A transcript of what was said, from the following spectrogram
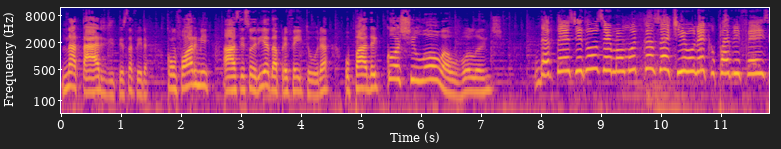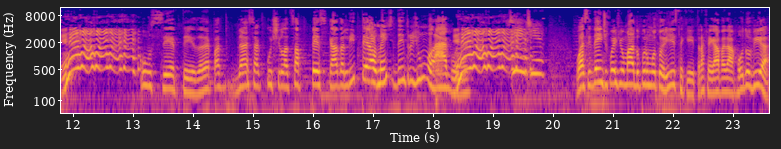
Na tarde de terça-feira, conforme a assessoria da prefeitura, o padre cochilou ao volante. Deve ter sido um sermão muito cansativo, né, que o padre fez. Com certeza, né? Pra dar essa cochilada, essa pescada literalmente dentro de um lago, né? Tia. O acidente foi filmado por um motorista que trafegava na rodovia.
